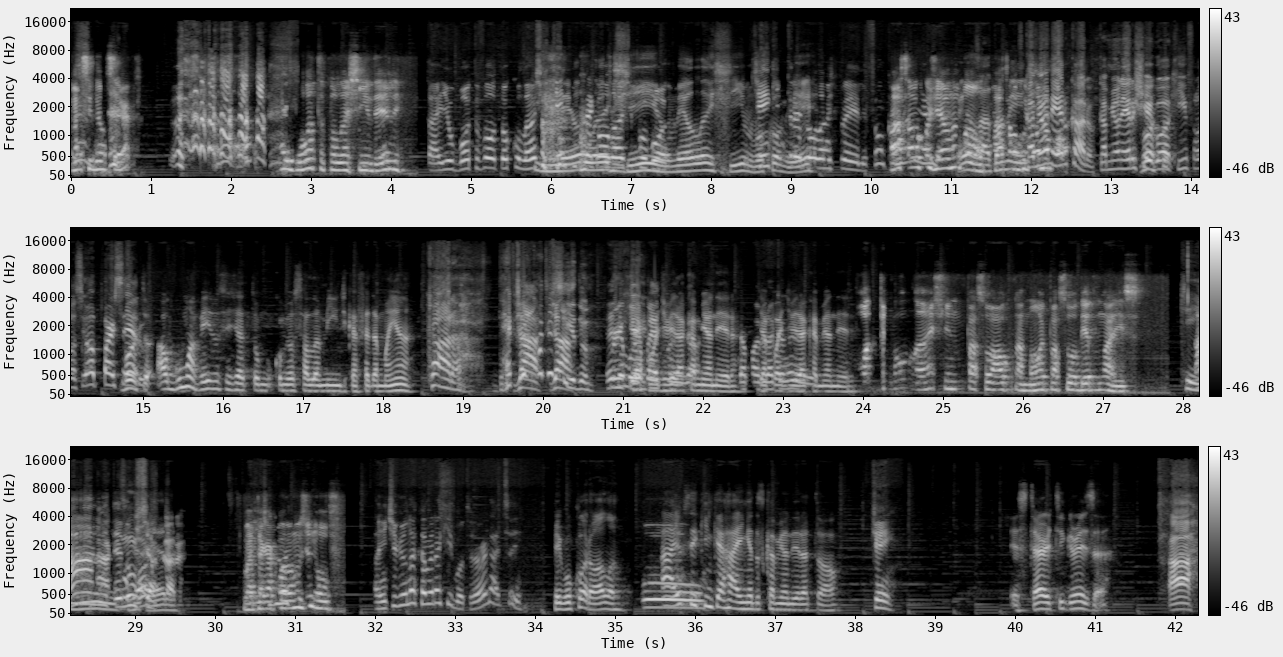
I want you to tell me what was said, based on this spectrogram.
Mas se deu certo. Aí volta com o lanchinho dele. Tá aí, o Boto voltou com o lanche. Quem que Meu entregou o lanche pro lanchinho, Boto? meu lanchinho, Quem vou que comer. entregou o lanche pra ele? Foi um Passa álcool caminhoneiro. gel na mão. Exatamente. Caminhoneiro, cara. O caminhoneiro chegou Boto. aqui e falou assim: Ó, parceiro. Boto, alguma vez você já tomou, comeu salaminho de café da manhã? Cara, deve Já, ter acontecido. Ele Por demorou quê? Já pode virar responder, já. caminhoneiro. Já pode Já virar pode virar caminhoneiro. caminhoneiro. O pegou o lanche, não passou álcool na mão e passou o dedo no nariz. Que Ah, isso, denúncia, cara. Vai pegar corona de novo. A gente viu na câmera aqui, Boto. É verdade isso aí. Pegou Corolla. O... Ah, eu sei quem que é a rainha dos caminhoneiros atual. Quem? Esther Tigresa. Ah,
